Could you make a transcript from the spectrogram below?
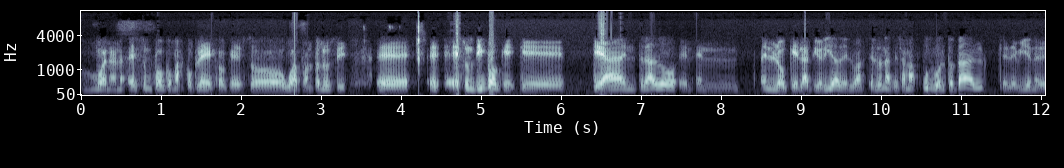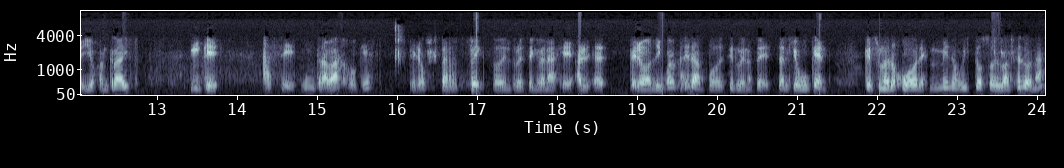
bueno, no, es un poco más complejo que eso, Guapo Antonucci. Eh, es, es un tipo que, que, que ha entrado en, en, en lo que la teoría del Barcelona se llama fútbol total, que deviene de Johan Cruyff, y que hace un trabajo que es pero perfecto dentro de ese engranaje. Al- eh, pero de igual manera puedo decirle, no sé, Sergio Busquets, que es uno de los jugadores menos vistosos del Barcelona,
